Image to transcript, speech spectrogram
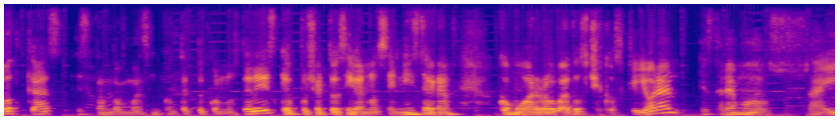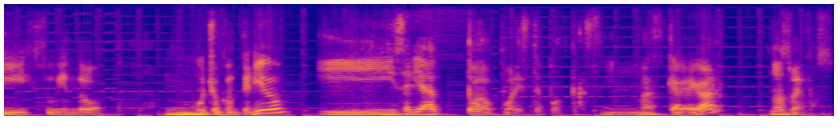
podcasts, estando más en contacto con ustedes. Que por cierto, síganos en Instagram como arroba dos chicos que lloran. Estaremos ahí subiendo mucho contenido. Y sería todo por este podcast. Sin más que agregar, nos vemos.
